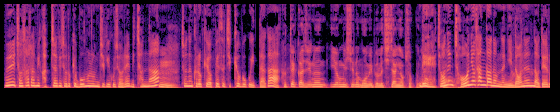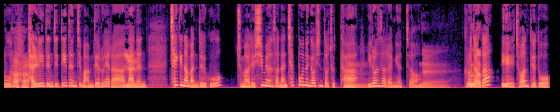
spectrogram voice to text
왜 저 사람이 갑자기 저렇게 몸을 움직이고 저래 미쳤나? 음. 저는 그렇게 옆에서 지켜보고 있다가 그때까지는 이영미 씨는 몸에 별로 지장이 없었군요. 네, 저는 어. 전혀 상관없는 일. 너는 너대로 달리든지 뛰든지 마음대로 해라. 예. 나는 책이나 만들고 주말에 쉬면서 난 책 보는 게 훨씬 더 좋다. 음. 이런 사람이었죠. 네. 그러다가, 그러다가? 예, 저한테도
